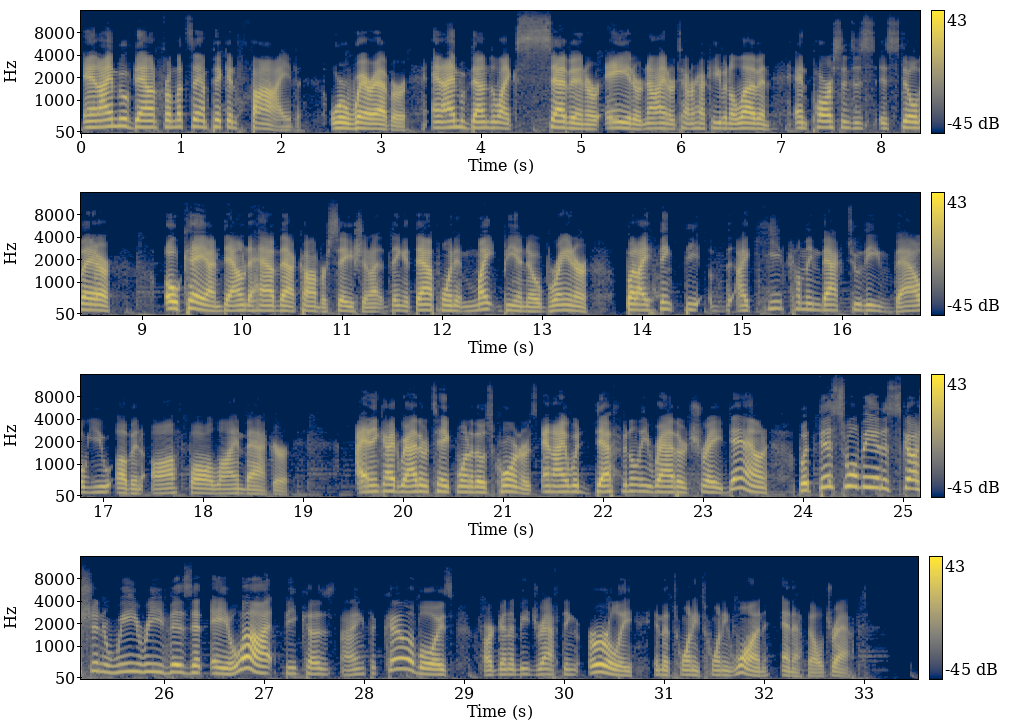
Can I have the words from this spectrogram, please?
and I move down from, let's say I'm picking five or wherever, and I move down to like seven or eight or nine or 10 or heck, even 11, and Parsons is, is still there, okay, I'm down to have that conversation. I think at that point it might be a no brainer, but I think the I keep coming back to the value of an off ball linebacker. I think I'd rather take one of those corners, and I would definitely rather trade down. But this will be a discussion we revisit a lot because I think the Cowboys are going to be drafting early in the 2021 NFL Draft.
